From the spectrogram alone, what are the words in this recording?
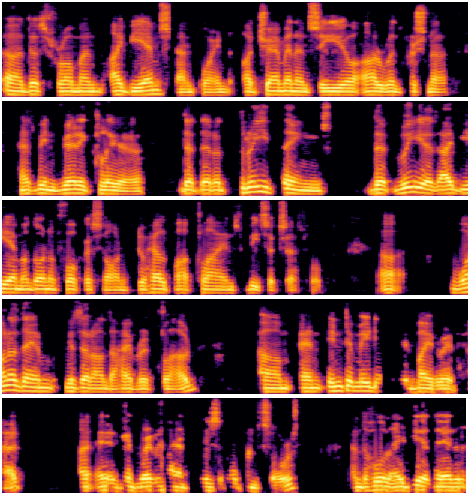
uh, this from an IBM standpoint, our chairman and CEO Arvind Krishna has been very clear that there are three things that we as IBM are going to focus on to help our clients be successful. Uh, one of them is around the hybrid cloud um, and intermediated by Red Hat. Uh, again, Red Hat is open source, and the whole idea there is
